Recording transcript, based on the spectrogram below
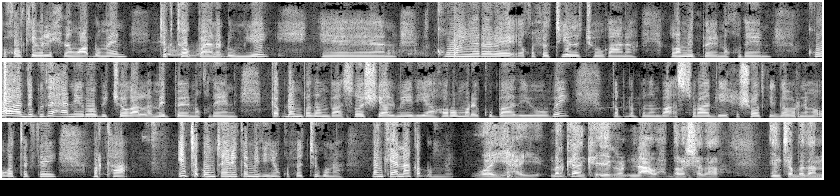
Boqolkiiba lixdan waa dhumeen. Tictok baana dhumiyey. Kuwan yarare ee qaxootiyada joogaana la mid bay noqdeen. Kuwa hadda gudaha nairobi joogaa la mid bay noqdeen. Gabdhan badan baa social media horumaray ku baadiyoobay. Gabdho badan baa asturaadii xishoodkii gabarnimo uga tagtay. Marka inta dhuntayna ka mid yihiin qaxootiguna dhankeenaan ka dhumnay waayahay markaan ka eegno dhinaca waxbarashada inta badan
